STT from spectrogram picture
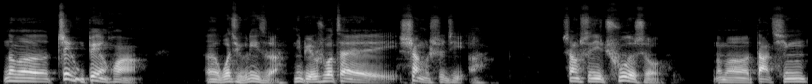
那么这种变化，呃，我举个例子啊，你比如说在上个世纪啊，上世纪初的时候，那么大清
